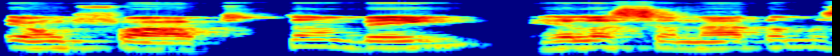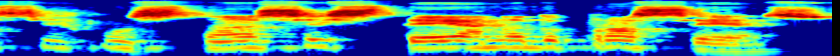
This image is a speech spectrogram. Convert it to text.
é um fato também relacionado a uma circunstância externa do processo.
